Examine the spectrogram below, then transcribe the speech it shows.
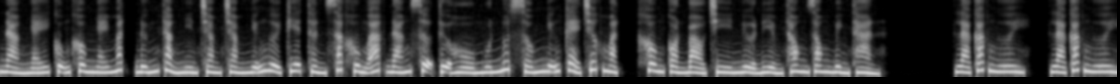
Nàng nháy cũng không nháy mắt đứng thẳng nhìn chằm chằm những người kia thần sắc hung ác đáng sợ tựa hồ muốn nuốt sống những kẻ trước mặt, không còn bảo trì nửa điểm thong dong bình thản. Là các ngươi, là các ngươi,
